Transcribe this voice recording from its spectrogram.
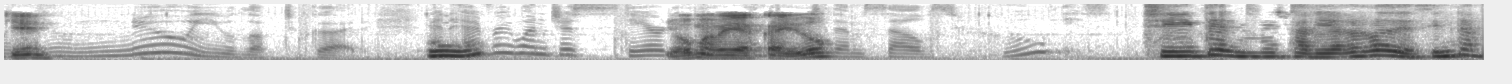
¿Quién? Yo me había caído. sí, te, me salía la ruedecita.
